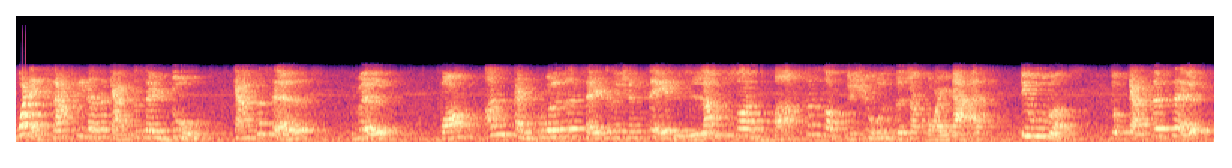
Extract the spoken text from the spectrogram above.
What exactly does a cancer cell do? Cancer cells will form uncontrollable cell division, say lumps or masses of tissues which are called as tumors. So cancer cell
